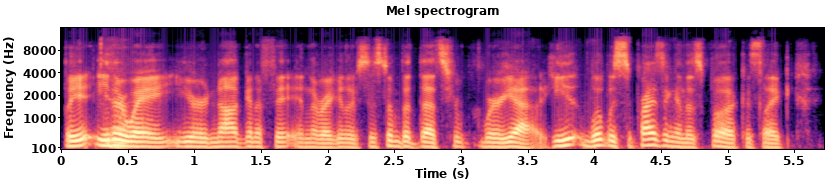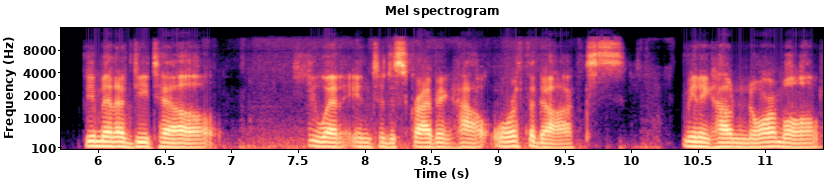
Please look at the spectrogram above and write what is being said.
But either yeah, way, you're not going to fit in the regular system. But that's where, yeah, he, what was surprising in this book is like the amount of detail he went into describing how orthodox, meaning how normal,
